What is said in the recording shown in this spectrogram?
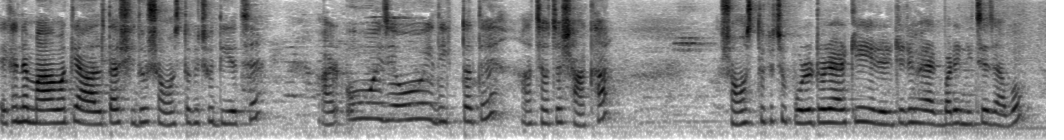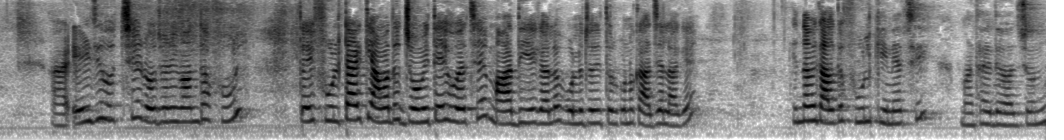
এখানে মা আমাকে আলতা, সিঁদুর সমস্ত কিছু দিয়েছে। আর ওই যে ওই দিকটাতে আচ্ছা আচ্ছা শাখা। সমস্ত কিছু পরে টরে আর কি রেডি টেডি হয়ে একবারে নিচে যাব। আর এই যে হচ্ছে রজনীগন্ধা ফুল। তো এই ফুলটা আর কি আমাদের জমিতেই হয়েছে। মা দিয়ে গেল বলে যদি তোর কোনো কাজে লাগে। কিন্তু আমি কালকে ফুল কিনেছি মাথায় দেওয়ার জন্য।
